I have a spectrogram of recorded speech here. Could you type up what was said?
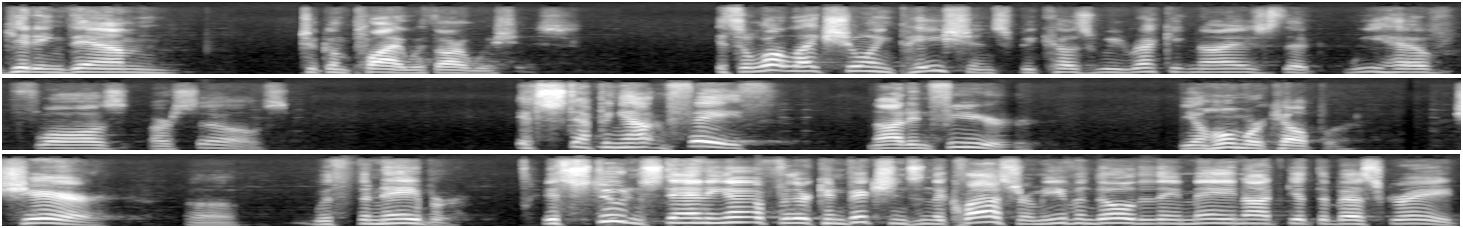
getting them to comply with our wishes. It's a lot like showing patience because we recognize that we have flaws ourselves. It's stepping out in faith, not in fear. Be a homework helper. Share uh, with the neighbor. It's students standing up for their convictions in the classroom, even though they may not get the best grade.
